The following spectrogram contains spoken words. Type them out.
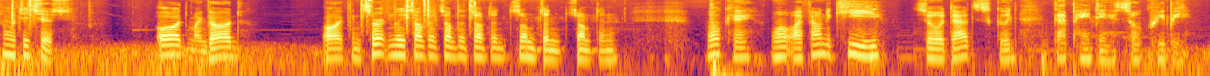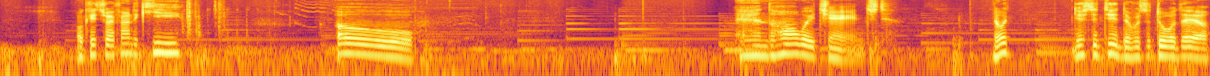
What is this? Oh my god. Well, I can certainly something, something, something, something, something. Okay, well, I found a key, so that's good. That painting is so creepy. Okay, so I found a key. Oh. And the hallway changed. No, it, yes it did. There was a door there.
